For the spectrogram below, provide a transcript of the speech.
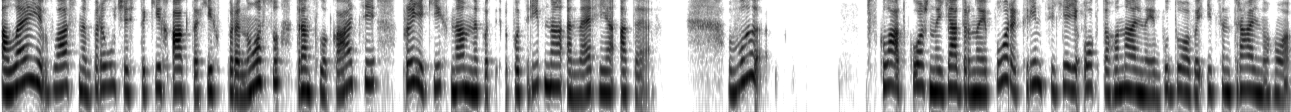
але й власне бере участь в таких актах їх переносу, транслокації, при яких нам не потрібна енергія АТФ. В склад кожної ядерної пори, крім цієї октагональної будови і центрального,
